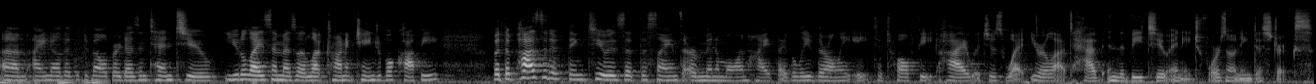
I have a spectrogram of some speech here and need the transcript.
Um, I know that the developer does intend to utilize them as an electronic changeable copy. But the positive thing too is that the signs are minimal in height. I believe they're only eight to 12 feet high, which is what you're allowed to have in the B2 and H4 zoning districts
